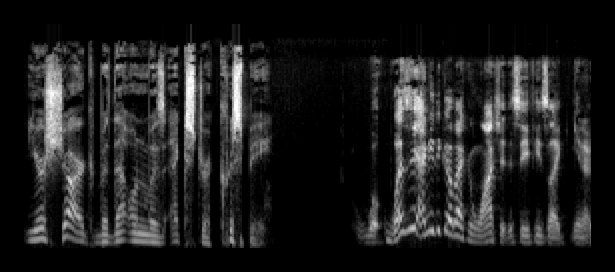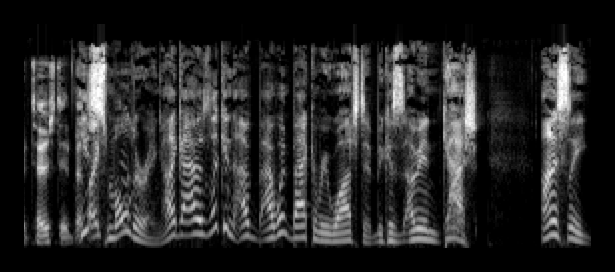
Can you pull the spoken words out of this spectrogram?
your shark, but that one was extra crispy. Was he? I need to go back and watch it to see if he's like you know toasted. But He's like, smoldering. Like I was looking, I, I went back and rewatched it because I mean, gosh, honestly,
